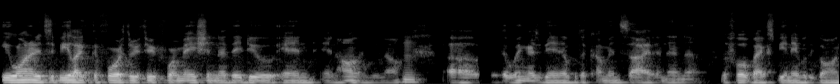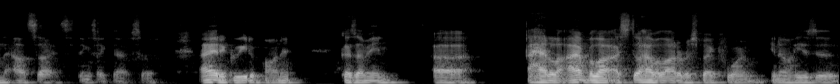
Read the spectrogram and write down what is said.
he wanted it to be like the 4-3-3 formation that they do in in Holland you know? Mm uh, the wingers being able to come inside and then uh, the fullbacks being able to go on the outsides, things like that. So I had agreed upon it because I mean, uh, I had a lot, I have a lot, I still have a lot of respect for him. You know, he's a,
